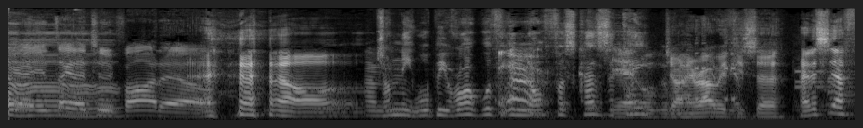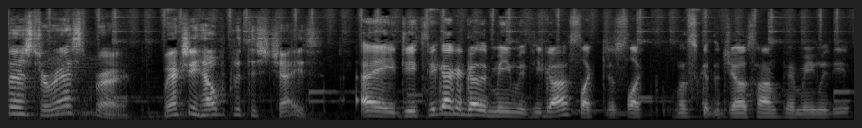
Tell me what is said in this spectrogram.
Okay, you're taking it too far now. oh. Johnny, we'll be right with you in the office, cuz, okay? Johnny, right with you, sir. Hey, this is our first arrest, bro. We actually helped with this chase. Hey, do you think I could go to the meeting with you guys? Like, just like, let's get the jail time for a meeting with you.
